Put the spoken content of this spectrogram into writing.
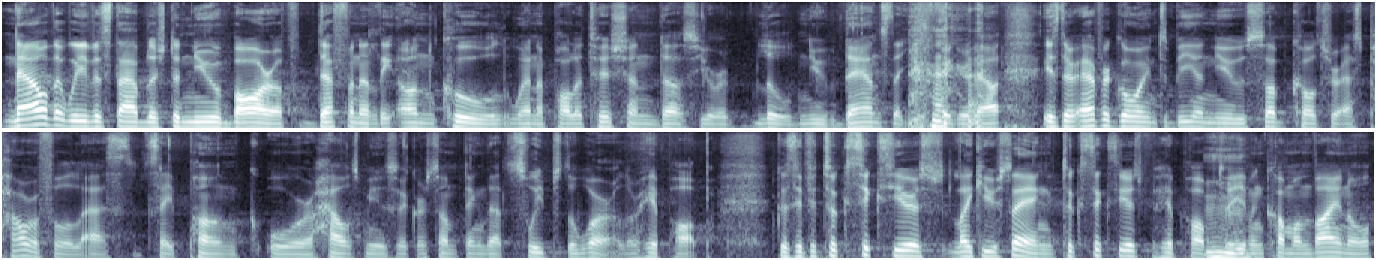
now that we've established a new bar of definitely uncool when a politician does your little new dance that you figured out, is there ever going to be a new subculture as powerful as, say, punk or house music or something that sweeps the world, or hip hop? Because if it took six years, like you're saying, it took six years for hip hop mm -hmm. to mm-hmm. even come on vinyl,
